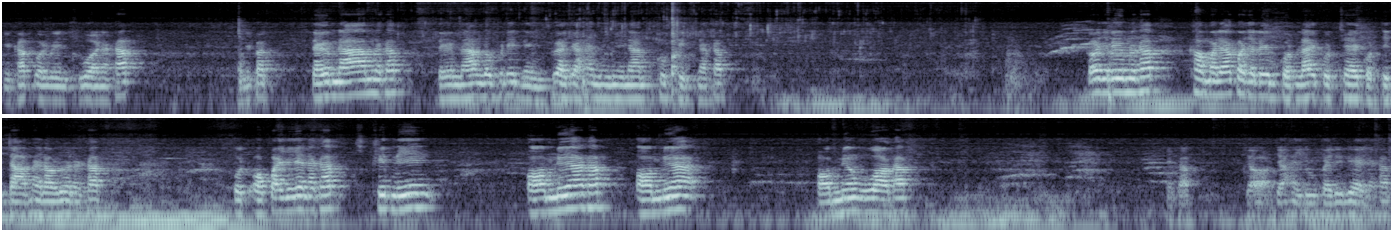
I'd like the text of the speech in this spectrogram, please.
นี่ครับบริเวณครัวนะครับอันนี้ก็เติมน้ำนะครับ เติมน้ำลงไปนิดหนึ่งเพื่อจะให้มันมีน้ำคลุกคลิกนะครับ ก็อย่าลืมนะครับ เข้ามาแล้วก็อย่าลืมกดไลค์กดแชร์กดติดตามให้เราด้วยนะครับ กดออกไปเยอะๆนะครับ คลิปนี้ออมเนื้อครับออมเนื้อออมเนื้อวัวครับนะครับจะจะให้ดูไปเรื่อยๆนะครับ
